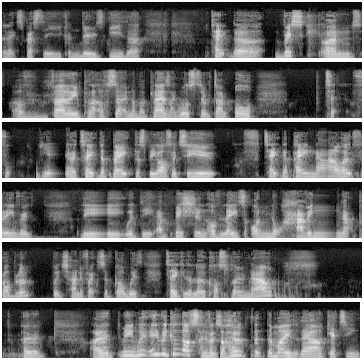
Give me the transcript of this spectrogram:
the next best thing you can do is either take the risk and of furthering of certain number of players like Wealdstone have done, or to, you know take the bait that's being offered to you, take the pain now. Hopefully, with the with the ambition of later on not having that problem. which Halifax have gone with, taking the low cost loan now. Uh, I mean, in regards to Halifax, I hope that the money that they are getting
